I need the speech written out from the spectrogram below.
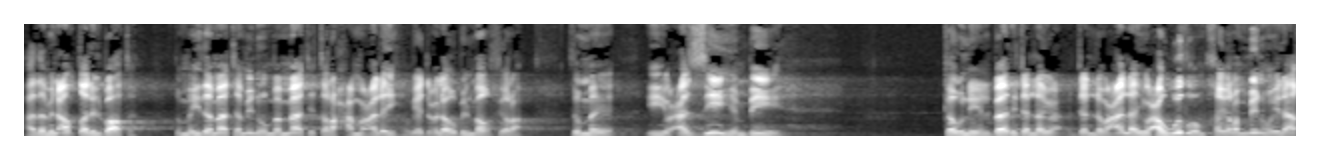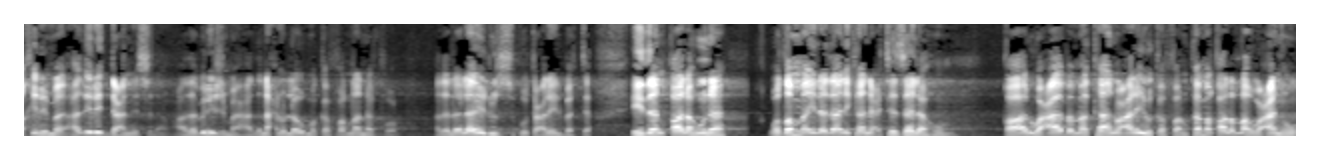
هذا من أبطل الباطل. ثم إذا مات منهم من مات يترحم عليه ويدعو له بالمغفرة ثم يعزيهم به كون الباري جل, جل وعلا يعوضهم خيرا منه إلى آخر ما هذه ردة عن الإسلام. هذا بالإجماع. هذا نحن لو ما كفرنا نكفر. هذا لا يجوز السكوت عليه البتة. اذا قال هنا وضم إلى ذلك أن اعتزلهم. قال وعاب ما كانوا عليه كفرهم كما قال الله عنه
